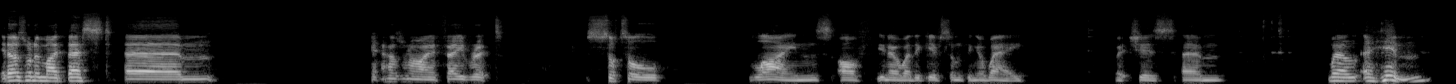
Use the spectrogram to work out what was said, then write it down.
It has one of my best. Um, it has one of my favourite subtle lines of you know where they give something away, which is um, well, a hymn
